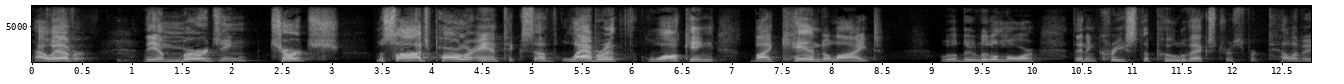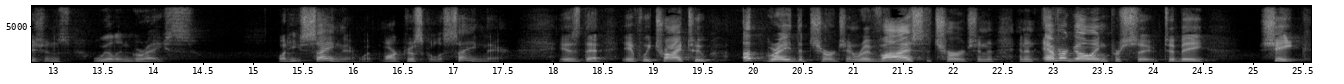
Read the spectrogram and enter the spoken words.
However, the emerging church massage parlor antics of labyrinth walking by candlelight will do little more than increase the pool of extras for television's will and grace. What he's saying there, what Mark Driscoll is saying there, is that if we try to upgrade the church and revise the church in, in an ever going pursuit to be chic,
